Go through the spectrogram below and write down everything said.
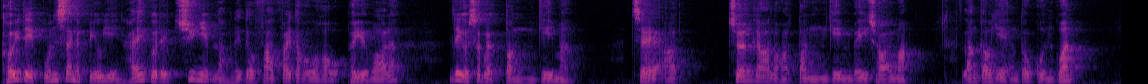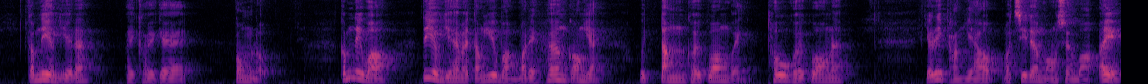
佢哋本身嘅表現喺佢哋專業能力度發揮得好好。譬如話咧，呢、呢個所謂盾劍啊，即係阿張家朗係盾劍比賽啊嘛，能夠贏到冠軍，咁呢樣嘢呢，係佢嘅功勞。咁你話呢樣嘢係咪等於話我哋香港人會戥佢光榮、偷佢光呢？有啲朋友我知道喺網上話，誒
